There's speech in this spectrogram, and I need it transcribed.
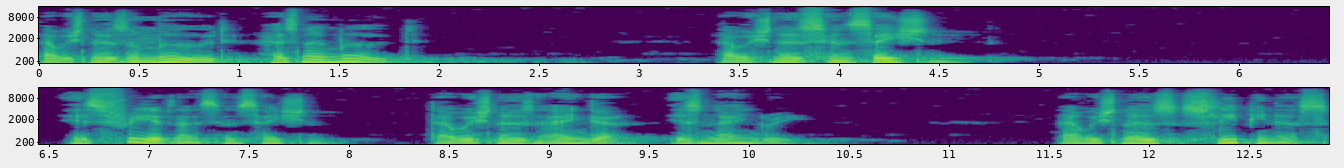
That which knows a mood has no mood. That which knows sensation is free of that sensation. That which knows anger isn't angry. That which knows sleepiness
